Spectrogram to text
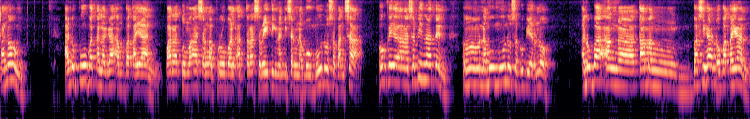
Tanong, ano po ba talaga ang batayan para tumaas ang approval at trust rating ng isang namumuno sa bansa? O kaya sabihin natin, uh, namumuno sa gobyerno. Ano ba ang ah, tamang basihan o batayan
